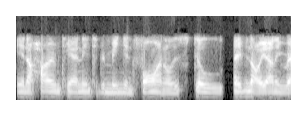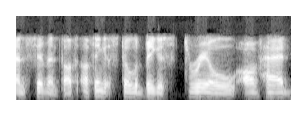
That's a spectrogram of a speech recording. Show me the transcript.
in a hometown Inter Dominion final is still, even though he only ran seventh, I, I think it's still the biggest thrill I've had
